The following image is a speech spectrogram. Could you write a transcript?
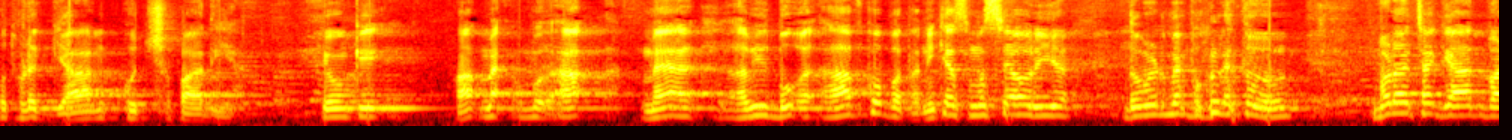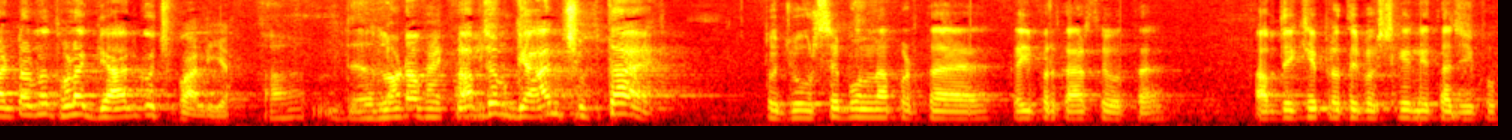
वो थोड़े ज्ञान कुछ छुपा दिया। क्योंकि हाँ मैं आ, मैं अभी आपको पता नहीं क्या समस्या हो रही है दो मिनट में बोले तो बड़ा अच्छा ज्ञान बांटा उन्होंने थोड़ा ज्ञान को छुपा लिया। लॉट ऑफ़ अब जब ज्ञान छुपता है तो ज़ोर से बोलना पड़ता है कई प्रकार से होता है। अब देखिए प्रतिपक्ष के नेताजी को।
